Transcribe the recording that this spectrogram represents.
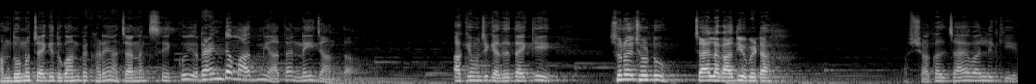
हम दोनों चाय की दुकान पे खड़े हैं, अचानक से कोई रैंडम आदमी आता है, नहीं जानता। आके मुझे कह देता है कि, सुनो छोटू, चाय लगा दियो बेटा। शक्ल चाय वाले की है।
